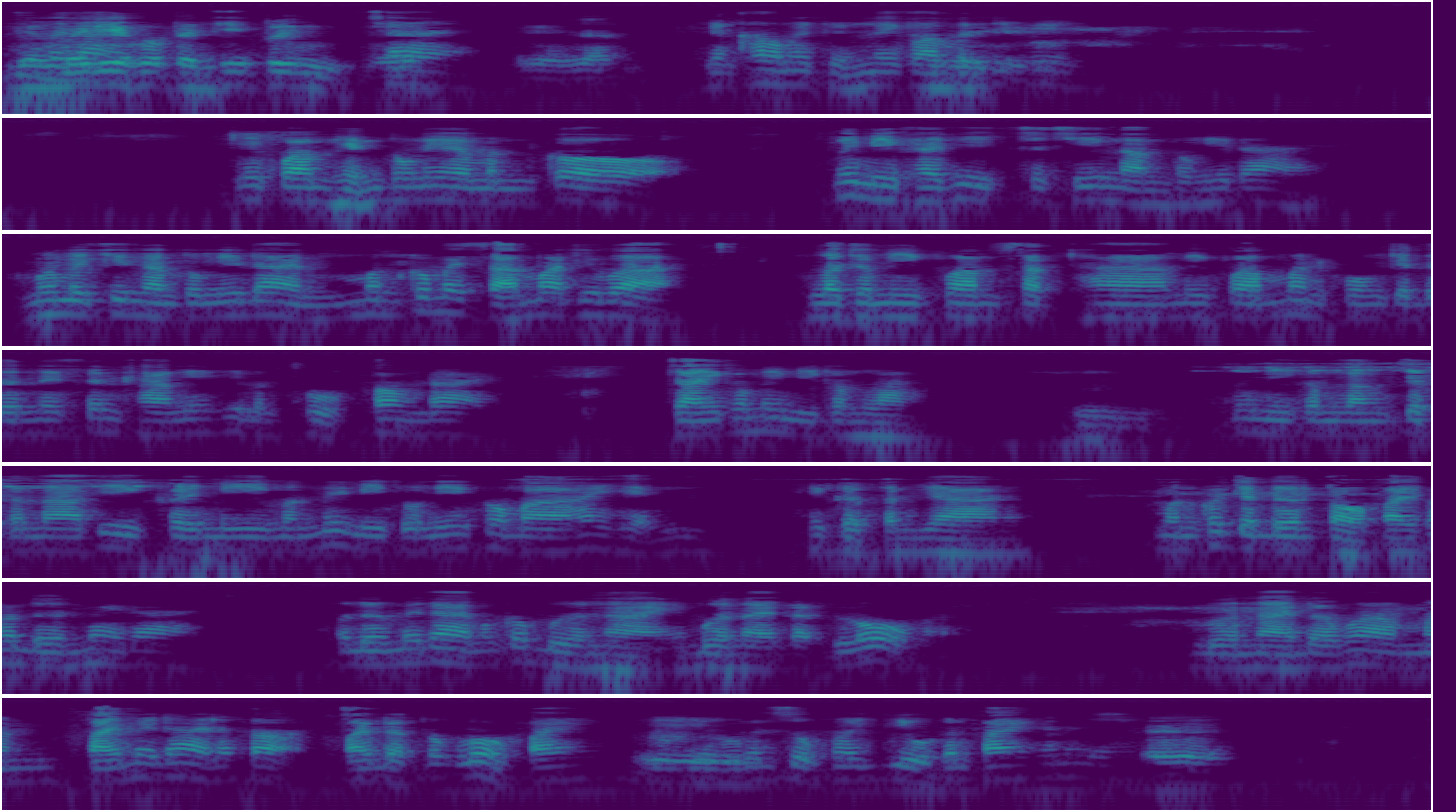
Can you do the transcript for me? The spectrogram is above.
ยังไม่เรียกว่าเป็นที่พึ่งใช่อย่างนั้นยังเข้าไม่ถึงในความเป็นที่พึ่งในความเห็นตรงเนี้ยมันก็ไม่มีใครที่จะชี้นำตรงนี้ได้ เมื่อไม่ชี้นำตรงนี้ได้ มันก็ไม่สามารถที่ว่า เราจะมีความศรัทธา มีความมั่นคงจะเดินในเส้นทางนี้ที่มันถูกต้องได้ ใจก็ไม่มีกำลัง อืมไม่มีกำลังเจตนาที่เคยมี มันไม่มีตัวนี้เข้ามาให้เห็น ให้เกิดปัญญาเนี่ยมันก็จะเดินต่อไปก็เดินไม่ได้พอเดินไม่ได้มันก็เบื่อหน่าย เบื่อหน่ายแบบโลกอะเบื่อหน่ายแบบว่ามันไปไม่ได้แล้วก็ไปแบบโลกโลกๆไปอืมอยู่เป็นสุขก็อยู่กันไปแค่นั้นเองเออ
